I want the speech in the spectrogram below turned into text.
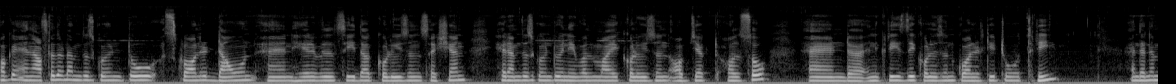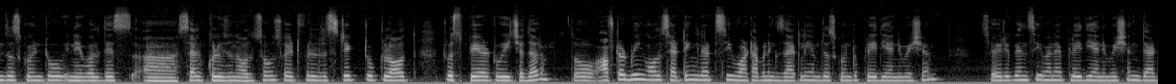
Okay and after that I'm just going to scroll it down and here we'll see the collision section. Here I'm just going to enable my collision object also and uh, increase the collision quality to 3 and then I'm just going to enable this uh, self collision also. So it will restrict to cloth to spare to each other. So after doing all setting let's see what happened exactly. I'm just going to play the animation so here you can see when I play the animation that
